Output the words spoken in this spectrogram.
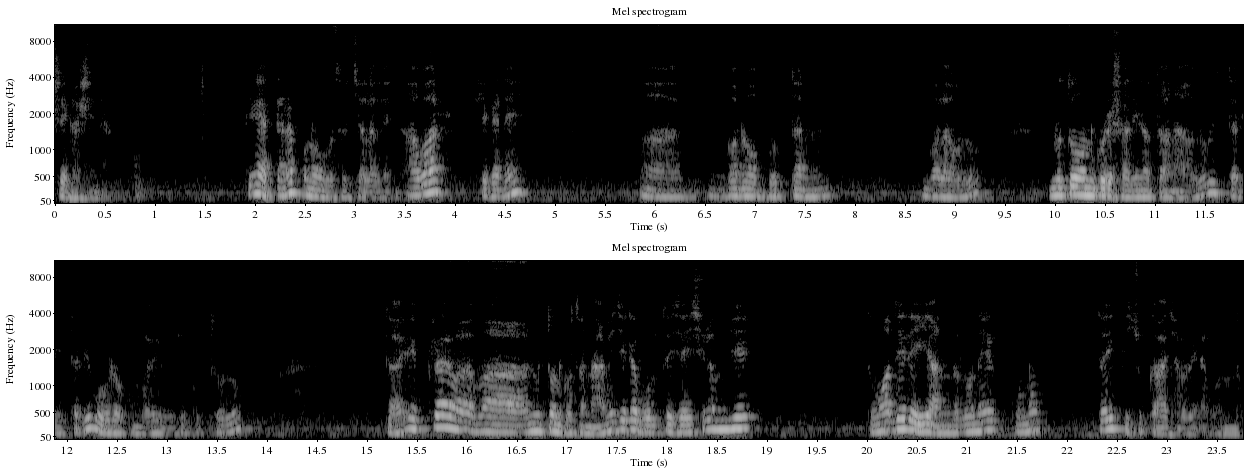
শেখ হাসিনা। তিনি একটানা পনেরো বছর চালালেন। আবার সেখানে গণ অভ্যুত্থান বলা হলো, নতুন করে স্বাধীনতা আনা হলো, ইত্যাদি ইত্যাদি, বহু রকমভাবে বিধি করতে হলো। তা একটা নতুন কথা না। আমি যেটা বলতে চাইছিলাম যে, তোমাদের এই আন্দোলনের কোনোটাই কিছু কাজ হবে না বন্ধু।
